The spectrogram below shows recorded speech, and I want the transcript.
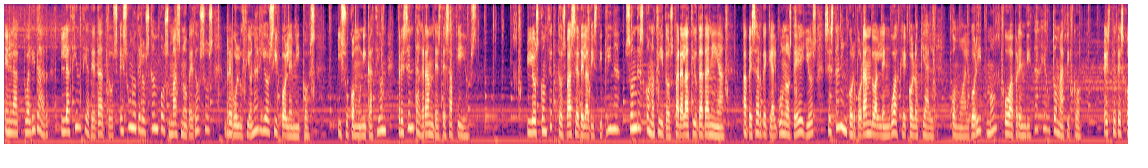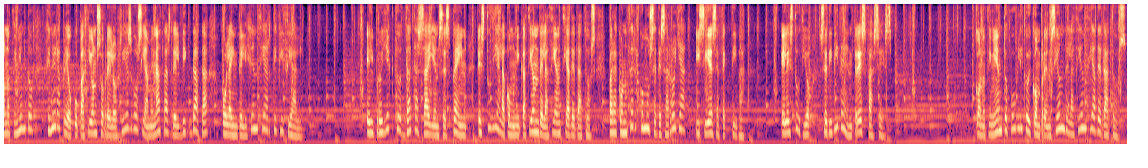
En la actualidad, la ciencia de datos es uno de los campos más novedosos, revolucionarios y polémicos, y su comunicación presenta grandes desafíos. Los conceptos base de la disciplina son desconocidos para la ciudadanía, a pesar de que algunos de ellos se están incorporando al lenguaje coloquial, como algoritmo o aprendizaje automático. Este desconocimiento genera preocupación sobre los riesgos y amenazas del Big Data o la inteligencia artificial. El proyecto Data Science Spain estudia la comunicación de la ciencia de datos para conocer cómo se desarrolla y si es efectiva. El estudio se divide en tres fases. Conocimiento público y comprensión de la ciencia de datos.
